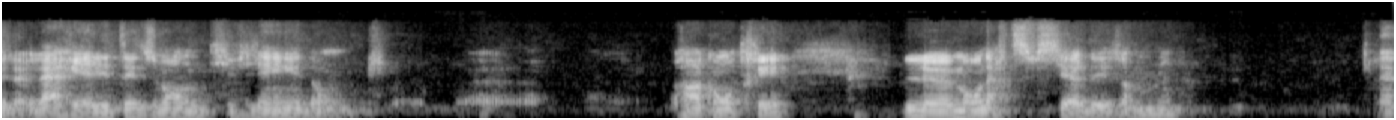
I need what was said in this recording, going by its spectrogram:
la réalité du monde qui vient donc rencontrer le monde artificiel des hommes. Euh,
